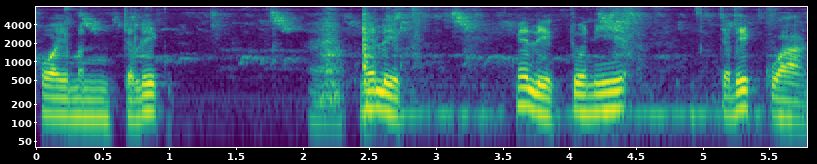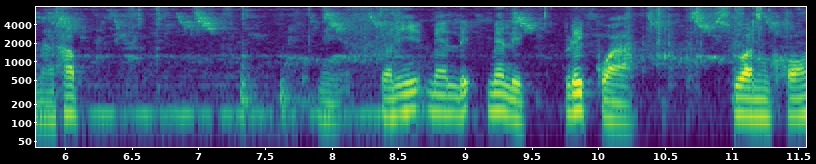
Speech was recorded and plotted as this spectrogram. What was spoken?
คอยมันจะเล็กแม่เหล็กแม่เหล็กตัวนี้จะเล็กกว่านะครับนี่ตัวนี้แม่เหล็กแม่เหล็กเล็กกว่า ส่วนของ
